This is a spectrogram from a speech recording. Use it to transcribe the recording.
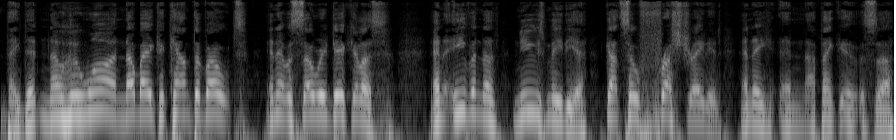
they didn't know who won. Nobody could count the votes and it was so ridiculous. And even the news media got so frustrated, and they and I think it was uh,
